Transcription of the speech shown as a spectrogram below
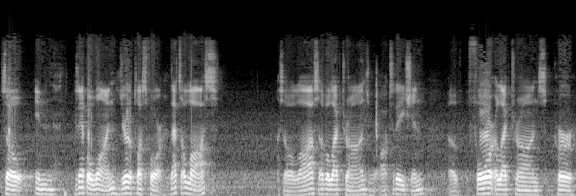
So in example 1, 0 to plus 4, that's a loss. So a loss of electrons, or oxidation, of 4 electrons per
